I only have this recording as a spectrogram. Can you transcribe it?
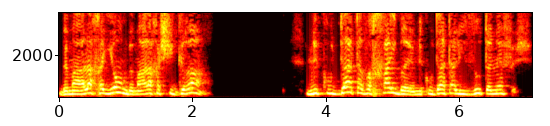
במהלך היום, במהלך השגרה. נקודת הווחי בהם, נקודת עליזות הנפש.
